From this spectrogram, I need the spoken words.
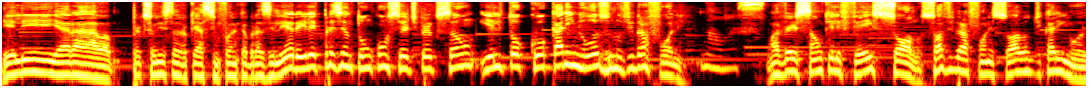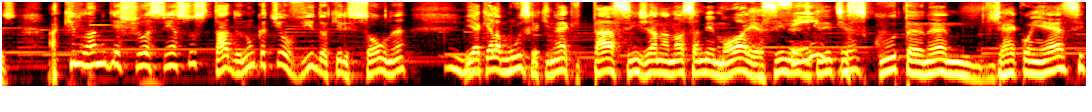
Ele era percussionista da Orquestra Sinfônica Brasileira e ele apresentou um concerto de percussão e ele tocou carinhoso no vibrafone. Nossa. Uma versão que ele fez solo, só vibrafone solo de carinhoso. Aquilo lá me deixou assim assustado. Eu nunca tinha ouvido aquele som, né? Uhum. E aquela música que, né, que tá assim já na nossa memória, assim, Sim. né? Que a gente é. escuta, né? Já reconhece.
